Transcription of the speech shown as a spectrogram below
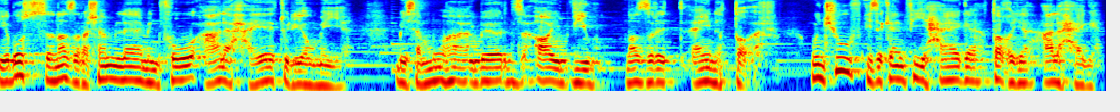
يبص نظرة شاملة من فوق على حياته اليومية. بيسموها bird's eye view نظرة عين الطائر. ونشوف إذا كان في حاجة طاغية على حاجة.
